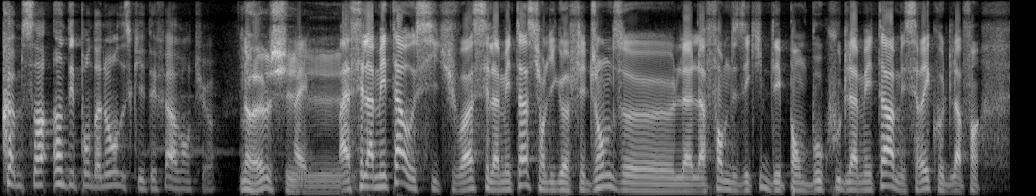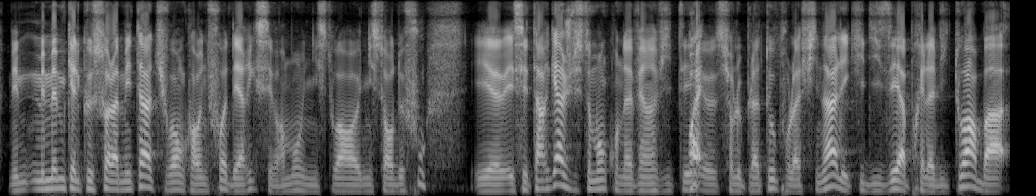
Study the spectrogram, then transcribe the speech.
comme ça, indépendamment de ce qui était fait avant, tu vois. Ouais, Ouais. Bah, c'est la méta aussi, tu vois. C'est la méta sur League of Legends. euh, la, la forme des équipes dépend beaucoup de la méta, mais c'est vrai qu'au-delà, enfin, mais, mais même quelle que soit la méta, tu vois, encore une fois, DRX, c'est vraiment une histoire, une histoire de fou. Et, euh, et c'est Targa justement qu'on avait invité Ouais. euh, sur le plateau pour la finale et qui disait après la victoire, bah.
